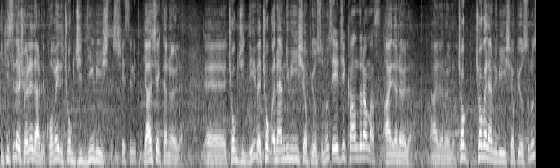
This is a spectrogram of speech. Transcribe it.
ikisi de şöyle derdi. Komedi çok ciddi bir iştir. Kesinlikle. Gerçekten öyle. E, çok ciddi ve çok önemli bir iş yapıyorsunuz. Seyirci kandıramazsın. Aynen öyle. Aynen öyle. Çok çok önemli bir iş yapıyorsunuz.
